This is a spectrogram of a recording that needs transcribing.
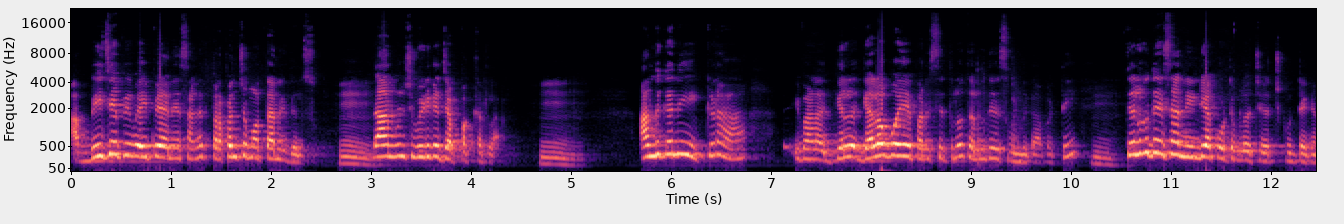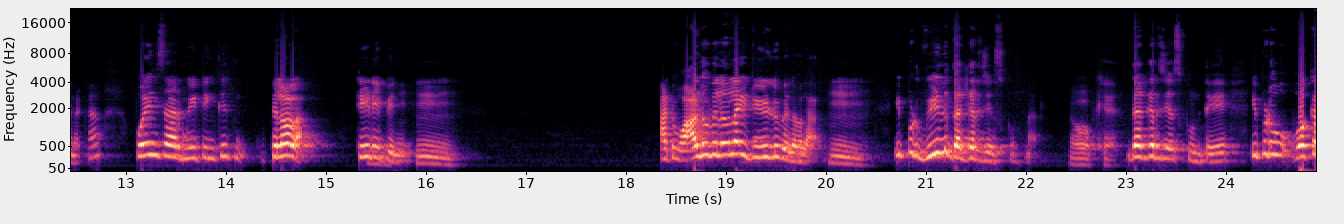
ఆ బీజేపీ వైపే అనే సంగతి ప్రపంచం మొత్తానికి తెలుసు. దాని గురించి విడిగా చెప్పక్కర్లా. అందుకని ఇక్కడ ఇవాళ గెల గెలవబోయే పరిస్థితిలో తెలుగుదేశం ఉంది కాబట్టి. తెలుగుదేశాన్ని ఇండియా కూటమిలో చేర్చుకుంటే గనక పోయినసారి మీటింగ్కి పిలవాల టీడీపీని. అటు వాళ్ళు విలువల ఇటు వీళ్ళు విలువల మ్మ్. ఇప్పుడు వీళ్ళు దగ్గర చేసుకుంటున్నారు. ఓకే. దగ్గర చేసుకుంటే ఇప్పుడు ఒక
